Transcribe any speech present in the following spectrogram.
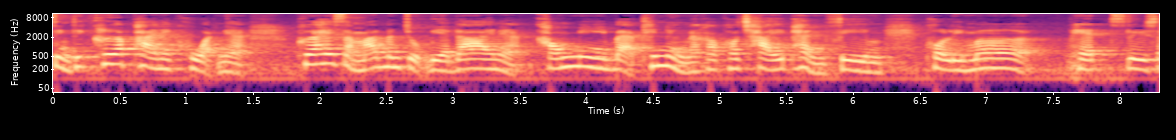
สิ่งที่เคลือบภายในขวดเนี่ยเพื่อให้สามารถบรรจุเบียร์ได้เนี่ยเขามีแบบที่หนึ่งนะคะเขาใช้แผ่นฟิล์มโพลิเมอร์ PET รีไซ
